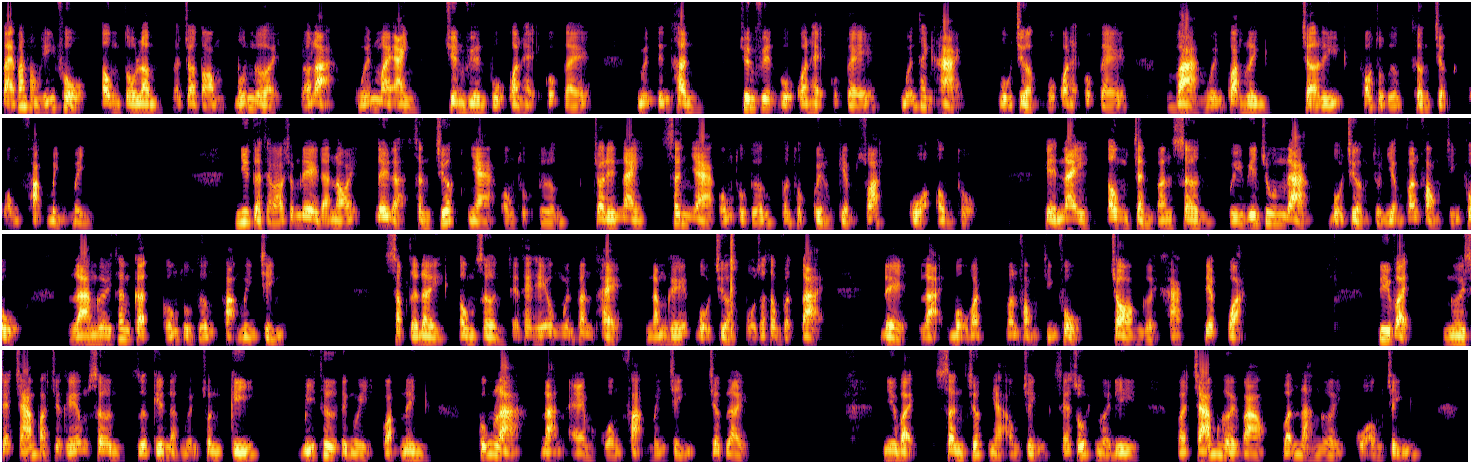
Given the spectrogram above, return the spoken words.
Tại văn phòng chính phủ, ông Tô Lâm đã cho tóm 4 người, đó là Nguyễn Mai Anh, chuyên viên vụ quan hệ quốc tế, Nguyễn Tiến Thần, chuyên viên vụ quan hệ quốc tế, Nguyễn Thanh Hải, vụ trưởng vụ quan hệ quốc tế và Nguyễn Quang Linh, trợ lý phó thủ tướng thường trực của ông Phạm Bình Minh. Như tờ Thời báo chấm đã nói, đây là sân trước nhà của ông Thủ tướng. Cho đến nay, sân nhà của ông Thủ tướng vẫn thuộc quyền kiểm soát của ông Thủ. Hiện nay, ông Trần Văn Sơn, Ủy viên Trung ương Đảng, Bộ trưởng chủ nhiệm Văn phòng Chính phủ, là người thân cận của ông Thủ tướng Phạm Minh Chính. Sắp tới đây, ông Sơn sẽ thay thế ông Nguyễn Văn Thể nắm ghế Bộ trưởng Bộ Giao thông Vận tải để lại Bộ Văn, Văn phòng Chính phủ cho người khác tiếp quản. Tuy vậy, người sẽ chám vào chiếc ghế ông Sơn dự kiến là Nguyễn Xuân Ký, bí thư tỉnh ủy Quảng Ninh, cũng là đàn em của ông Phạm Minh Chính trước đây. Như vậy, sân trước nhà ông Chính sẽ rút người đi và chám người vào vẫn là người của ông Chính.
